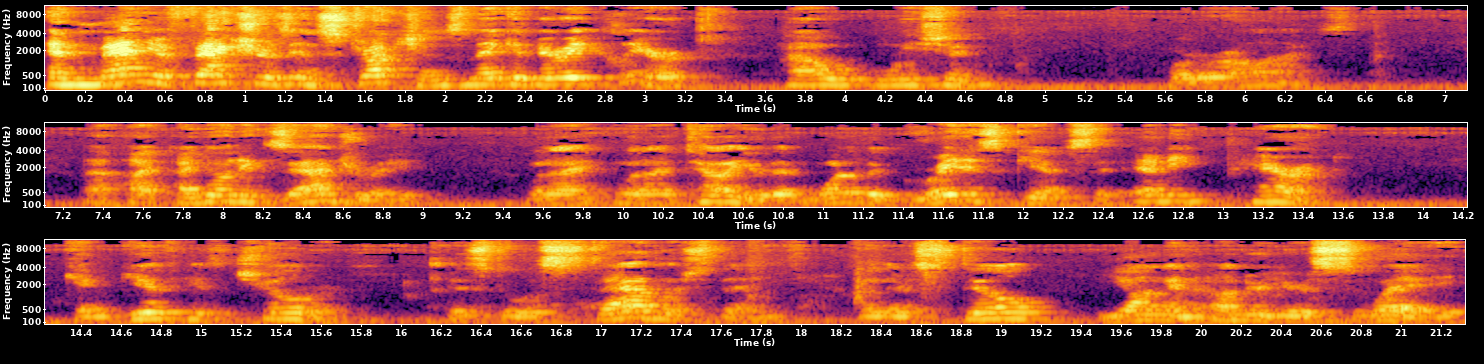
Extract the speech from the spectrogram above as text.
And manufacturer's instructions make it very clear how we should order our lives. I, I don't exaggerate when I, when I tell you that one of the greatest gifts that any parent can give his children is to establish them when they're still young and under your sway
